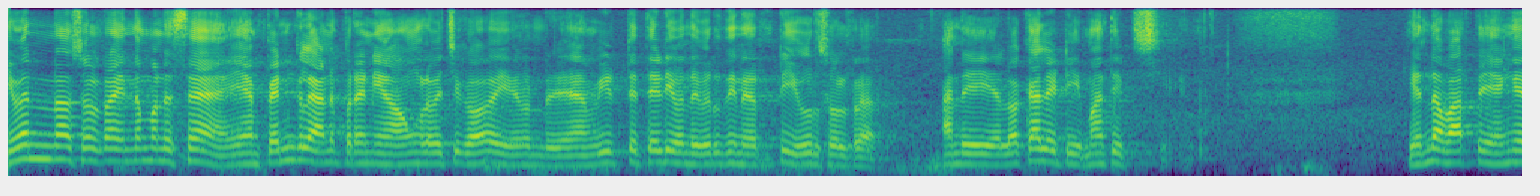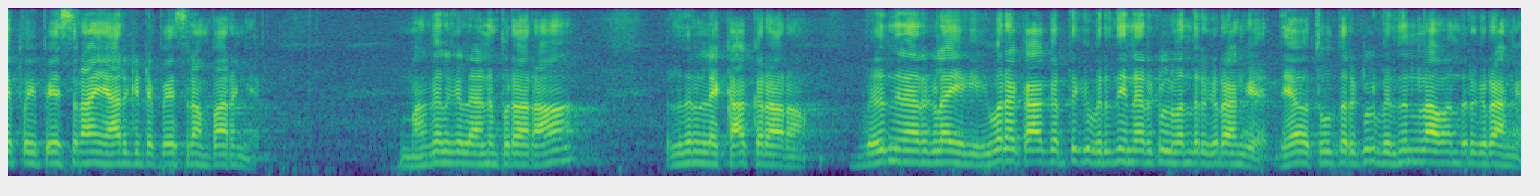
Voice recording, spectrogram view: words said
இவன் என்ன சொல்கிறான் இந்த மனுஷன் என் பெண்களை அனுப்புகிறேன் நீ அவங்கள வச்சுக்கோ. இவன் என் வீட்டை தேடி வந்த விருந்தினர்ட்டு இவர் சொல்கிறார் அந்த லொக்காலிட்டி மாற்றிடுச்சு எந்த வார்த்தையை எங்கே போய் பேசுகிறான் யார்கிட்ட பேசுகிறான் பாருங்கள் மகள்கள் அனுப்புகிறாராம் விருந்தினர்களை காக்கிறாராம். விருந்தினர்களை இவரை காக்கிறதுக்கு விருந்தினர்கள் வந்திருக்கிறாங்க. தேவ தூதர்கள் விருந்தினர்களாக வந்திருக்கிறாங்க.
